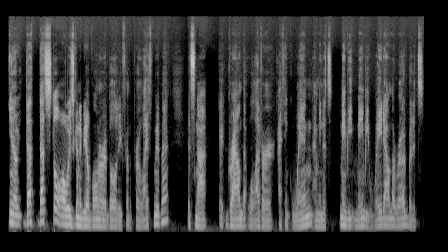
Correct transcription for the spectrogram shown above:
You know that that's still always going to be a vulnerability for the pro-life movement. It's not ground that will ever, I think, win. I mean, it's maybe maybe way down the road, but it's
